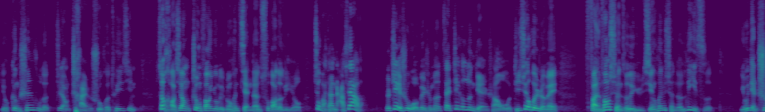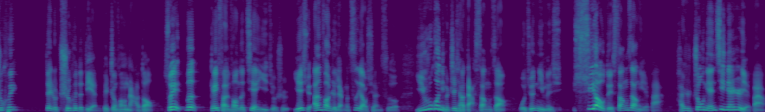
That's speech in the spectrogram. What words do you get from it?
有更深入的这样阐述和推进，就好像正方用了一种很简单粗暴的理由就把它拿下了。那这也是我为什么在这个论点上，我的确会认为反方选择的语境和你选择例子有点吃亏，这种吃亏的点被正方拿到。所以问给反方的建议就是，也许安放这两个字要选择。以如果你们真想打丧葬，我觉得你们需要对丧葬也罢，还是周年纪念日也罢，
